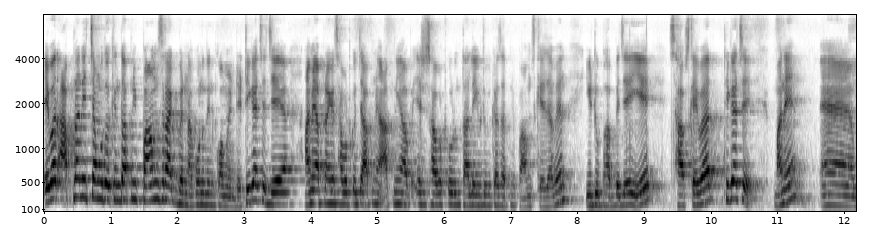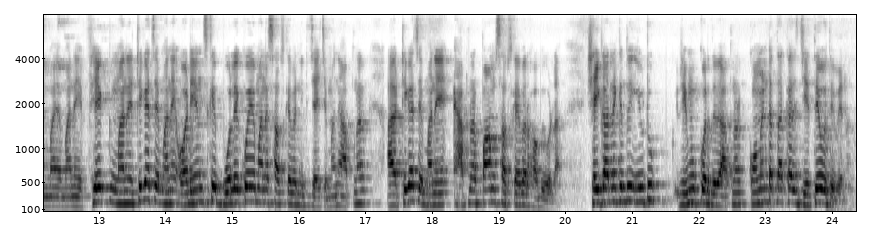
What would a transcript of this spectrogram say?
এবার আপনার ইচ্ছা মতো কিন্তু আপনি পাম্পস রাখবেন না কোনোদিন কমেন্টে ঠিক আছে? যে আমি আপনাকে সাপোর্ট করছি, আপনি আপনি আপ- এসে সাপোর্ট করুন, তাহলে ইউটিউবের কাছে আপনি পাম্পস খেয়ে যাবেন। ইউটিউব ভাববে যে, এ সাবস্ক্রাইবার ঠিক আছে? মানে মানে ফেক মানে ঠিক আছে? মানে অডিয়েন্সকে বলে কয়ে মানে সাবস্ক্রাইবার নিতে চাইছে। মানে আপনার, আর ঠিক আছে? মানে আপনার পাম্প সাবস্ক্রাইবার হবে ওটা। সেই কারণে কিন্তু ইউটিউব রিমুভ করে দেবে। আপনার কমেন্টটা তার কাছে যেতেও দেবে না।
